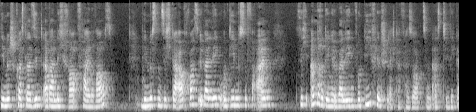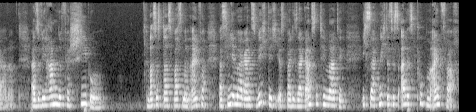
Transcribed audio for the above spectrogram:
Die Mischköstler sind aber nicht fein raus. Die mhm. müssen sich da auch was überlegen und die müssen vor allem sich andere Dinge überlegen, wo die viel schlechter versorgt sind als die Veganer. Also wir haben eine Verschiebung. Das ist das, was man einfach, was mir immer ganz wichtig ist bei dieser ganzen Thematik. Ich sage nicht, es ist alles pupen einfach,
